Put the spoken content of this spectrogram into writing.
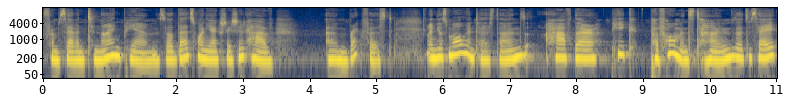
from 7 to 9 p.m. So that's when you actually should have um, breakfast. And your small intestines have their peak performance time, so to say,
